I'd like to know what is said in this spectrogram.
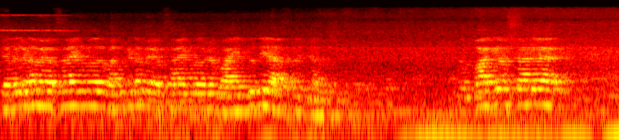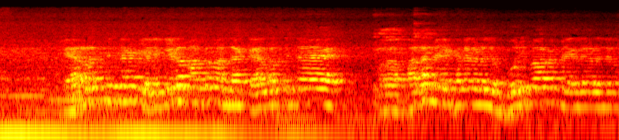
ചെറുകിട വ്യവസായങ്ങൾ മുതൽ വൻകിട വ്യവസായങ്ങൾ വരെ വൈദ്യുതി ആശ്രയിച്ചാണ് നിർഭാഗ്യവശാൽ കേരളത്തിന്റെ ജനകീയ മാത്രമല്ല കേരളത്തിന്റെ പല മേഖലകളിലും ഭൂരിഭാഗം മേഖലകളിലും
